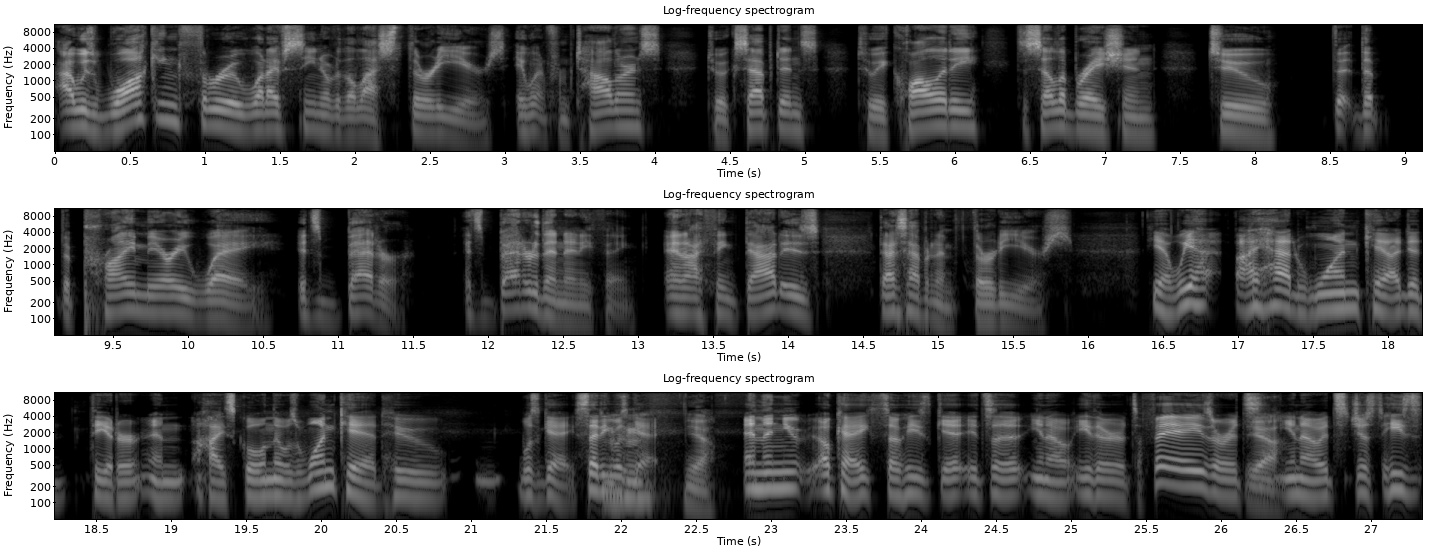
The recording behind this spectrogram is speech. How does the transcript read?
I- was walking through what I've seen over the last 30 years. It went from tolerance to acceptance to equality to celebration to the the the primary way. It's better. It's better than anything. And I think that is that's happened in 30 years. Yeah, we. Ha- I had one kid. I did theater in high school, and there was one kid who was gay. Said he was Mhm. gay, Yeah. and then you okay, so he's gay. It's a you know either it's a phase or it's Yeah. you know it's just he's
